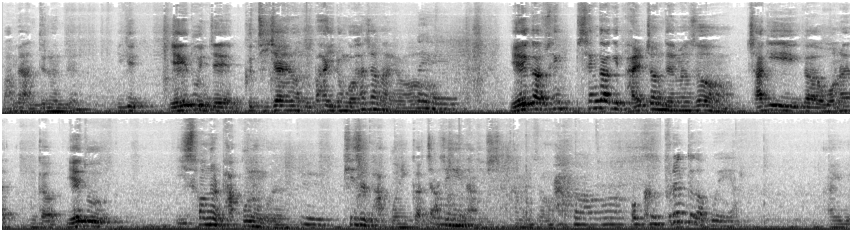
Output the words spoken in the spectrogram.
마음에 안 드는데 이게 얘도 이제 그 디자이너도 막 이런 거 하잖아요. 네. 얘가 생, 생각이 발전되면서 자기가 원하 그러니까 얘도 이 선을 바꾸는 거예요. 음. 핏을 바꾸니까 짜증이 나기 시작하면서 아, 어, 그 브랜드가 뭐예요? 아 이거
